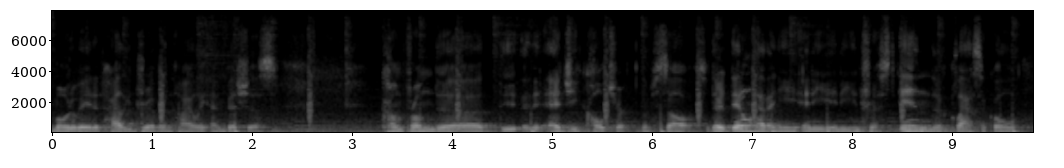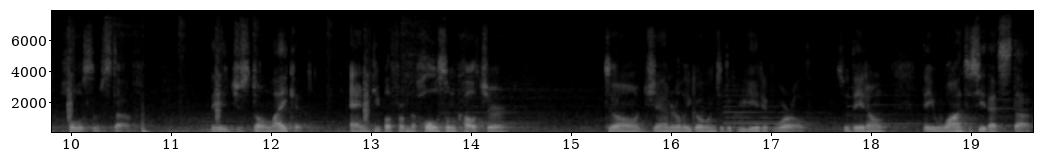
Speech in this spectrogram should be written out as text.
motivated, highly driven, highly ambitious come from the, the, the edgy culture themselves. They're, they don't have any, any, any interest in the classical, wholesome stuff. They just don't like it. And people from the wholesome culture don't generally go into the creative world. So they don't, they want to see that stuff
